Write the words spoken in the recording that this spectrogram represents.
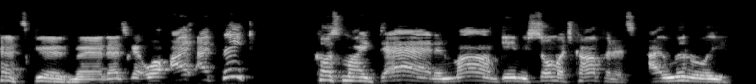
that's good, man. That's good. Well, I, I think because my dad and mom gave me so much confidence, I literally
